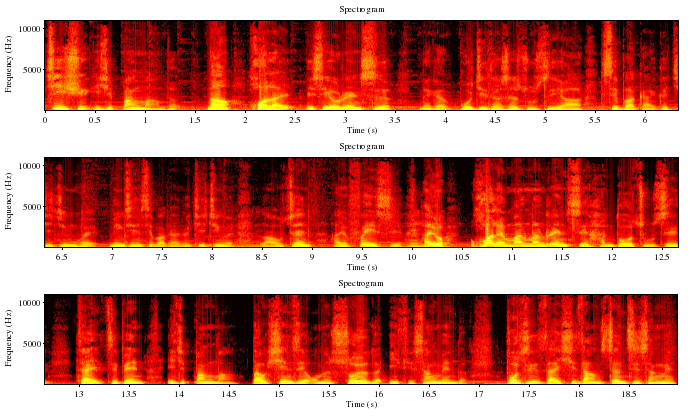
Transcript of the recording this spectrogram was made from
继续一起帮忙的。那后来也是有认识那个国际特色组织呀、司法改革基金会、民进司法改革基金会、劳政，还有 FACE，、还有后来慢慢认识很多组织在这边一起帮忙。到现在我们所有的议题上面的，不止在西藏的政治上面，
